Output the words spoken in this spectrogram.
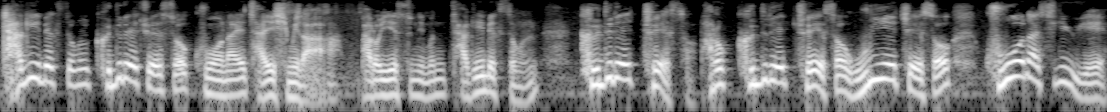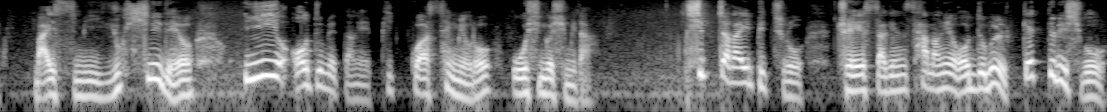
자기 백성을 그들의 죄에서 구원하여 자이심이라. 바로 예수님은 자기 백성을 그들의 죄에서, 바로 그들의 죄에서, 우리의 죄에서 구원하시기 위해 말씀이 육신이 되어 이 어둠의 땅에 빛과 생명으로 오신 것입니다. 십자가의 빛으로 죄에 싹인 사망의 어둠을 깨뜨리시고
